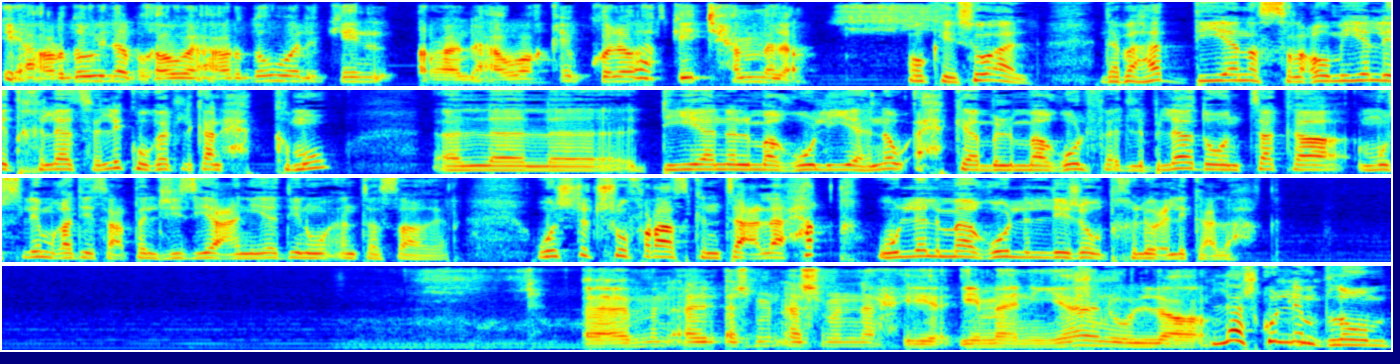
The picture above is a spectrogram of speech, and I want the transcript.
يعارضوا إلا بغاو يعارضوا ولكن راه العواقب كل واحد كيتحملها. okay سؤال. دابا هاد الديانة الصلعومية اللي دخلات عليك وقالت لك نحكموا الديانة المغولية هنا وأحكام المغول في هذه البلاد وأنت كمسلم غادي تعطي الجزية عن يد وأنت صاغر واش تشوف راسك أنت على حق ولا المغول اللي جاو دخلوا عليك على حق؟ آه، من اش من اش من ناحية ايمانيا ولا لا شكون اللي مظلوم؟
